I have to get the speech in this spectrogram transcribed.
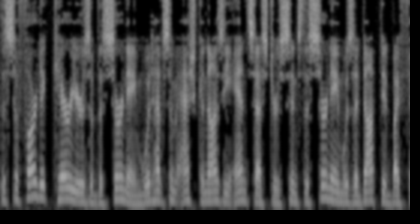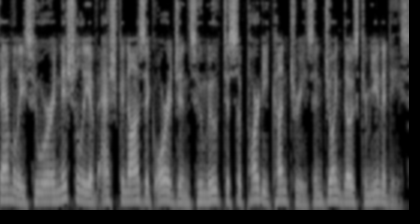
The Sephardic carriers of the surname would have some Ashkenazi ancestors since the surname was adopted by families who were initially of Ashkenazic origins who moved to Sephardi countries and joined those communities.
